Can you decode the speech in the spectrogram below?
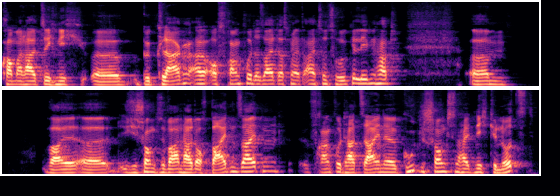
kann man halt sich nicht äh, beklagen äh, aus Frankfurter Seite, dass man jetzt 1 zurückgelegen hat. Ähm, weil äh, die Chancen waren halt auf beiden Seiten. Frankfurt hat seine guten Chancen halt nicht genutzt.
